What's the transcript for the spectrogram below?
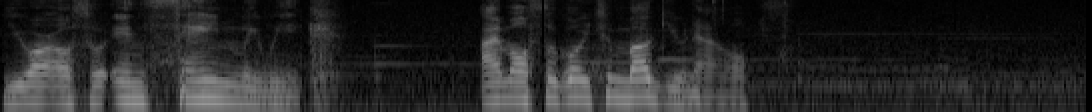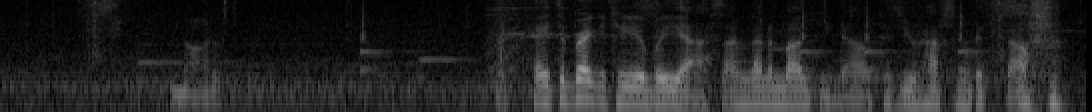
You are also insanely weak. I'm also going to mug you now. Hate to break it to you, but yes, I'm gonna mug you now because you have some good stuff.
